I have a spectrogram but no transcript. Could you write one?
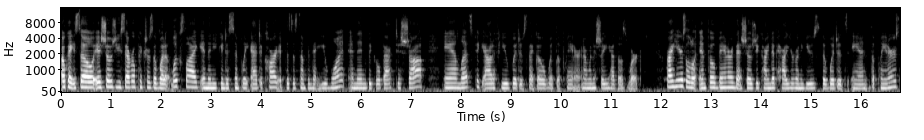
Okay, so it shows you several pictures of what it looks like, and then you can just simply add to cart if this is something that you want. And then we go back to shop, and let's pick out a few widgets that go with the planner, and I'm gonna show you how those work. Right here's a little info banner that shows you kind of how you're going to use the widgets and the planners.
